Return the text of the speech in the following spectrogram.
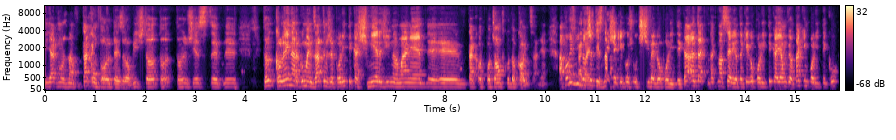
Jak można taką woltę zrobić, to, to, to już jest... To kolejny argument za tym, że polityka śmierdzi normalnie tak od początku do końca. Nie? A powiedz mi, czy ty znasz jakiegoś uczciwego polityka, ale tak, tak na serio, takiego polityka, ja mówię o takim polityku,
